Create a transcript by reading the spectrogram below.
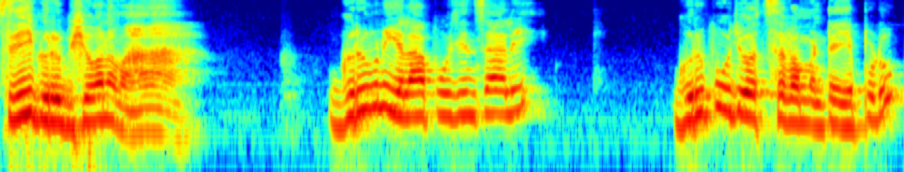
శ్రీ గురుభ్యో నమ. గురువుని ఎలా పూజించాలి? గురు పూజోత్సవం అంటే ఎప్పుడు?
